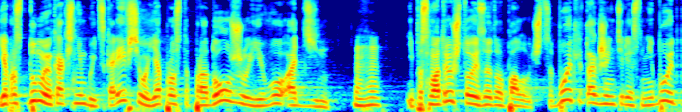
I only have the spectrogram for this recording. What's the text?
Я просто думаю, как с ним быть. Скорее всего, я просто продолжу его один Мгм. и посмотрю, что из этого получится. Будет ли так же интересно, не будет,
